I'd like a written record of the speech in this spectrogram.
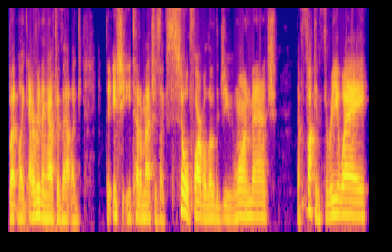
but like everything after that, like the Ishii title match is like so far below the G1 match, the fucking three way,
